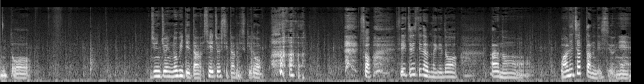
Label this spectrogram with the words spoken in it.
うんと順調に伸びてた成長してたんですけど そう成長してたんだけどあの割れちゃったんですよね、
